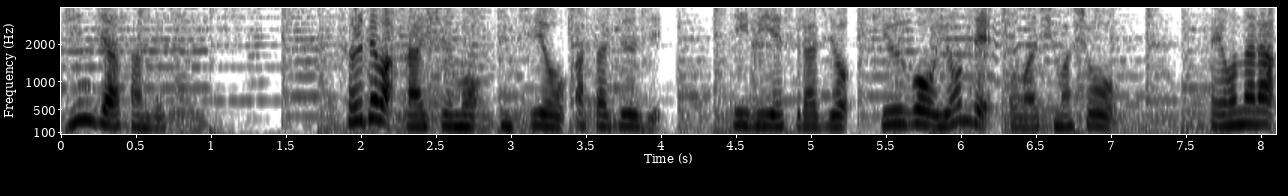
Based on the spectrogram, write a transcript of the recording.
ジンジャーさんです。それでは来週も日曜朝10時 TBS ラジオ954でお会いしましょう。さようなら。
